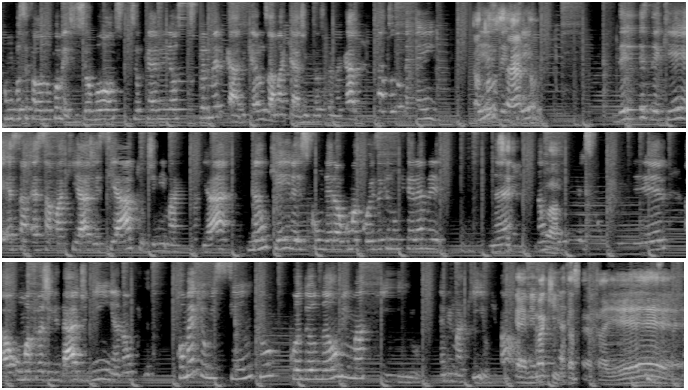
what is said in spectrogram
como você falou no começo, se eu vou, se eu quero ir ao supermercado e quero usar maquiagem para o supermercado, tá tudo bem. Tá desde tudo certo. Que, desde que essa, essa maquiagem, esse ato de me maquiar, não queira esconder alguma coisa que eu não queira ver. Né? Sim, não claro. queira esconder ter uma fragilidade minha, não. Como é que eu me sinto quando eu não me maquio? É me maquio que fala? É, me maquio, tá certo. Aê!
